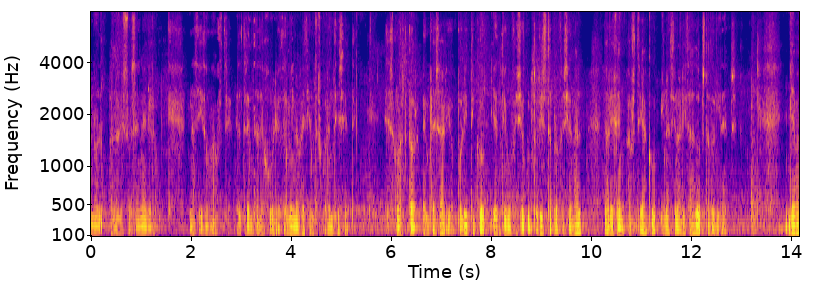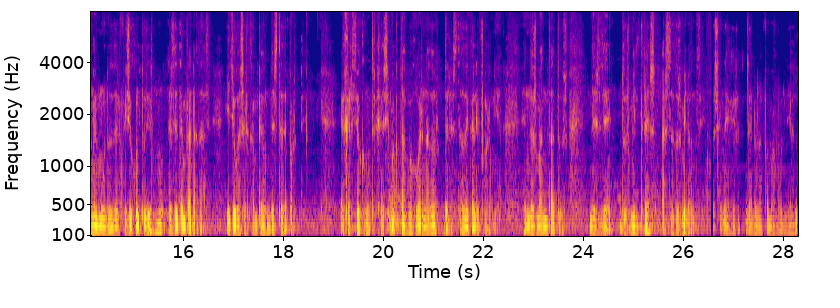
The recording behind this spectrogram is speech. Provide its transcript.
Arnold Alois Schwarzenegger, nacido en Austria el 30 de julio de 1947, es un actor, empresario, político y antiguo fisiculturista profesional de origen austriaco y nacionalizado estadounidense. Lleva en el mundo del fisiculturismo desde temprana edad y llegó a ser campeón de este deporte. Ejerció como 38º gobernador del estado de California en dos mandatos desde 2003 hasta 2011. Schwarzenegger ganó la fama mundial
